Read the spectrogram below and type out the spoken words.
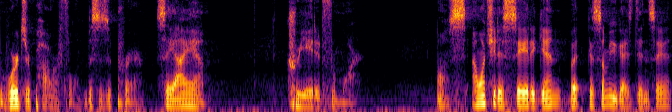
Your words are powerful. This is a prayer. Say, I am created for more. I want you to say it again, but because some of you guys didn't say it.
